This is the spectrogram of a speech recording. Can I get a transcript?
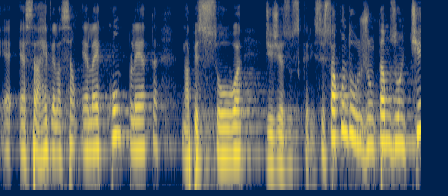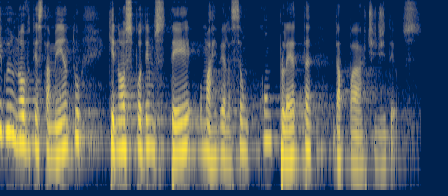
é, essa revelação ela é completa na pessoa de Jesus Cristo. E só quando juntamos o Antigo e o Novo Testamento que nós podemos ter uma revelação completa da parte de Deus.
